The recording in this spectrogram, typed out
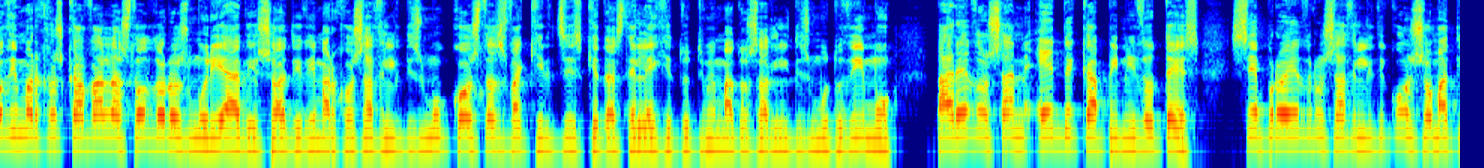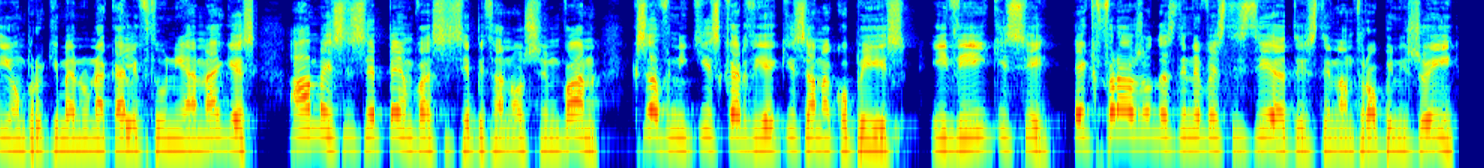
Ο Δήμαρχος Καβάλας Θόδωρος Μουριάδης, ο Αντιδήμαρχος Αθλητισμού Κώστας Βακυρτζής και τα στελέχη του Τμήματος Αθλητισμού του Δήμου παρέδωσαν 11 ποινιδωτές σε προέδρους αθλητικών σωματείων προκειμένου να καλυφθούν οι ανάγκες άμεσης επέμβασης σε πιθανό συμβάν ξαφνικής καρδιακής ανακοπής. Η διοίκηση, εκφράζοντας την ευαισθησία της στην ανθρώπινη ζωή,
